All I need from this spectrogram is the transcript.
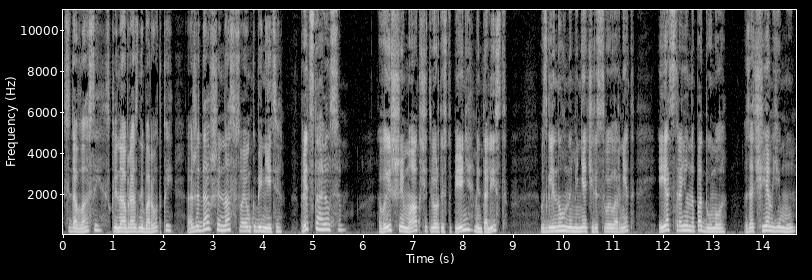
седовласый, с клинообразной бородкой, ожидавший нас в своем кабинете. Представился. Высший маг четвертой ступени, менталист, взглянул на меня через свой ларнет, и я отстраненно подумала, зачем ему,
